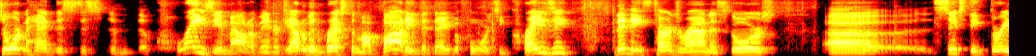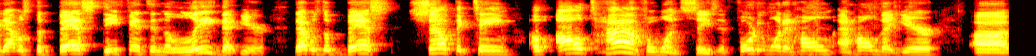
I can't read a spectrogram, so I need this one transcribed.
Jordan had this this uh, crazy amount of energy. I'd have been resting my body the day before. Is he crazy? Then he turns around and scores uh, 63. That was the best defense in the league that year. That was the best Celtic team of all time for one season. 41 at home at home that year. Uh,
